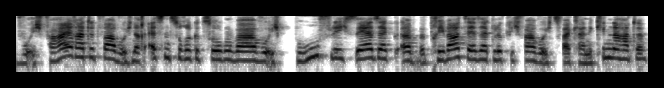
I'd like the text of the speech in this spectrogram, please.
wo ich verheiratet war, wo ich nach Essen zurückgezogen war, wo ich beruflich sehr, sehr, äh, privat sehr, sehr glücklich war, wo ich zwei kleine Kinder hatte,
